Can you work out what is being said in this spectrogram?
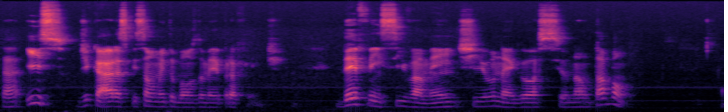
Tá? Isso de caras que são muito bons do meio para frente. Defensivamente, o negócio não tá bom. Tá?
